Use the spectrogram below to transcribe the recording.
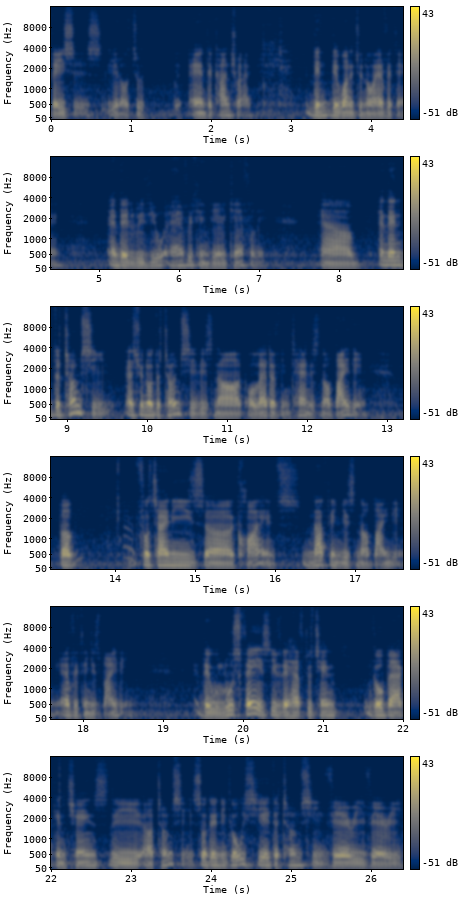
basis you know to end the contract? Then they wanted to know everything, and they review everything very carefully. Um, and then the term sheet, as you know, the term sheet is not or letter of intent is not binding, but for Chinese uh, clients, nothing is not binding. Everything is binding they will lose face if they have to change, go back and change the uh, term sheet. So they negotiate the term sheet very, very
